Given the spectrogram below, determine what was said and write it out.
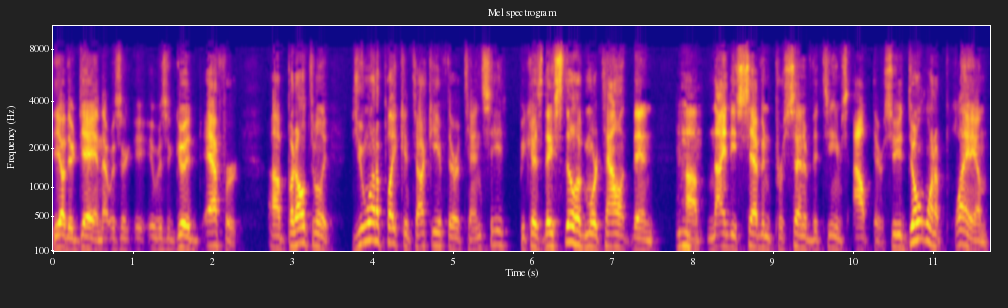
the other day, and that was a it was a good effort. Uh, but ultimately, do you want to play Kentucky if they're a 10 seed? Because they still have more talent than um, 97% of the teams out there. So you don't want to play them.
